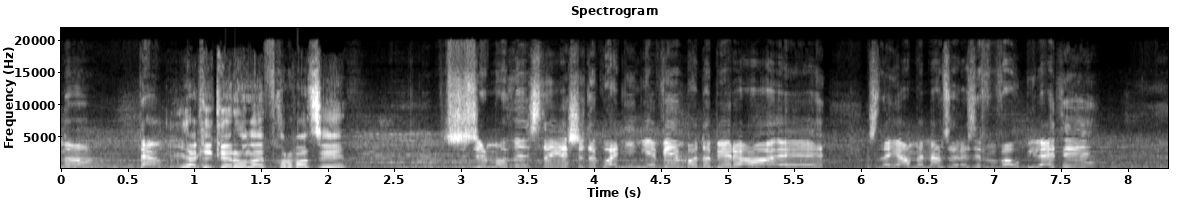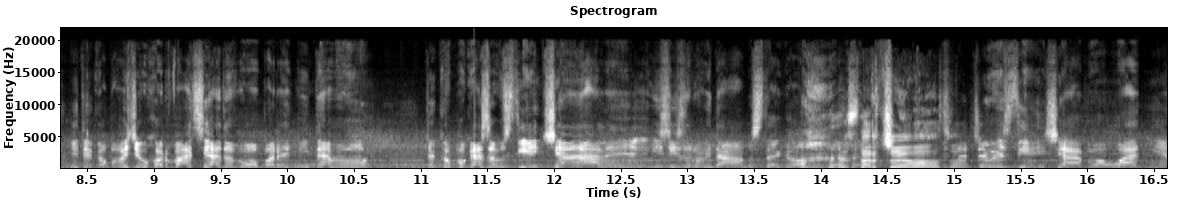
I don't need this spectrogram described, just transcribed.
No, tam. Jaki kierunek w Chorwacji? Szczerze mówiąc, to jeszcze dokładnie nie wiem, bo dopiero y, znajomy nam zarezerwował bilety i tylko powiedział Chorwacja, to było parę dni temu. Tylko pokazał zdjęcia, ale nic nie zapamiętałam z tego. Wystarczyło, co? Zobaczyły zdjęcia, było ładnie.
